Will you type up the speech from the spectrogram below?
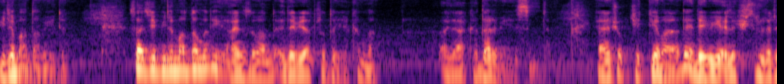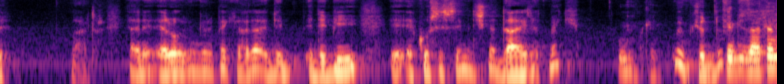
bilim adamıydı. Sadece bilim adamı değil, aynı zamanda edebiyatla da yakından alakadar bir isimdi. Yani çok ciddi manada edebi eleştirileri vardır. Yani Erol Güngör'ü pekala edebi, edebi e, ekosistemin içine dahil etmek Mümkün. mümkündür. Çünkü zaten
